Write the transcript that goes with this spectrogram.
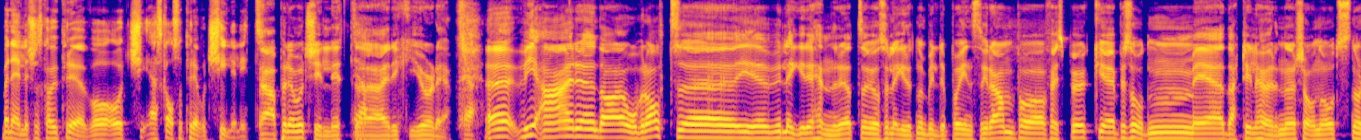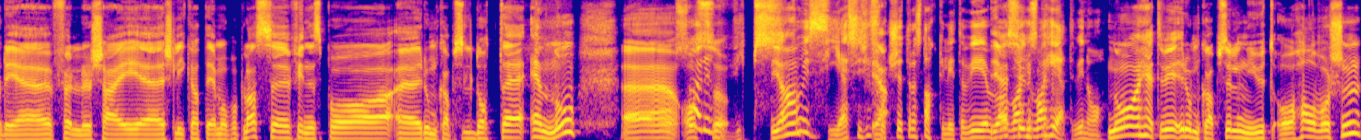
Men ellers så skal vi prøve å, Jeg skal også prøve å chille litt. Ja, prøve å chille litt, Eirik. Gjør det. Ja. Eh, vi er eh, da overalt. Uh, vi legger i at vi også legger ut noen bilder på Instagram, på Facebook. Episoden med dertil hørende shownotes når det følger seg eh, slik at det må på plass, eh, finnes på eh, romkapsel.no. Så er det vips, Ja. får vi si. Jeg syns vi Ja. fortsetter å snakke litt. Vi, hva, hva, hva heter vi nå? Nå heter vi Romkapsel Newt og Halvorsen.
